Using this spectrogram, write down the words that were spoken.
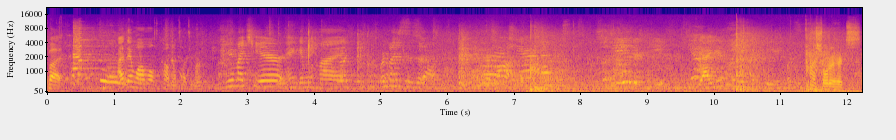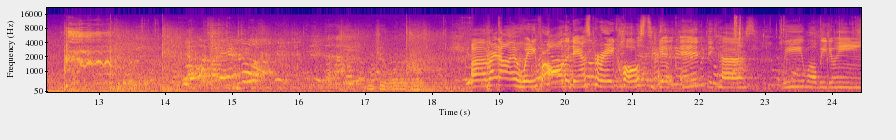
But I think one won't come until tomorrow. Give me my chair and give me my. Where's my scissors? Yeah, you usually use the key. My shoulder hurts. yeah. Angela. Angela, what I got. Um, right now I'm waiting for all the dance parade hosts to get in because we will be doing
